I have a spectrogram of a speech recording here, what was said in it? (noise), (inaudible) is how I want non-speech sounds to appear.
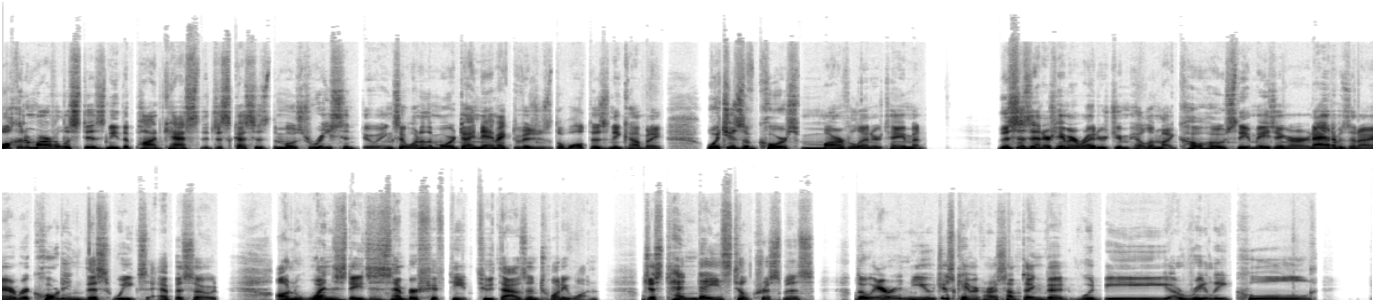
Welcome to Marvelous Disney, the podcast that discusses the most recent doings at one of the more dynamic divisions of the Walt Disney Company, which is, of course, Marvel Entertainment. This is entertainment writer Jim Hill, and my co host, the amazing Aaron Adams, and I are recording this week's episode on Wednesday, December 15th, 2021. Just 10 days till Christmas. Though, Aaron, you just came across something that would be a really cool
